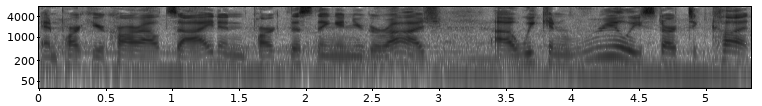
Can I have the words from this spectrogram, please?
and park your car outside and park this thing in your garage. Uh, we can really start to cut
